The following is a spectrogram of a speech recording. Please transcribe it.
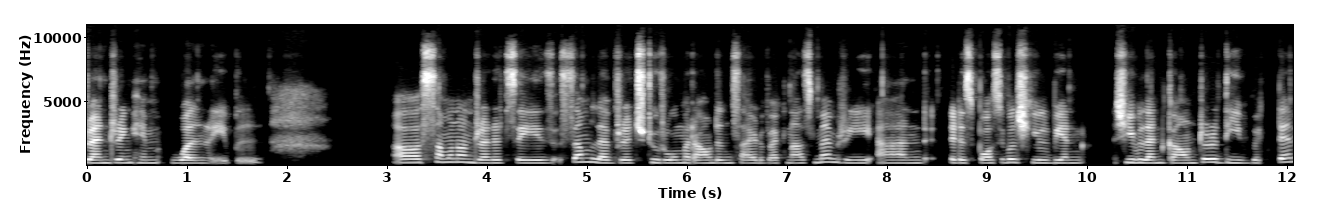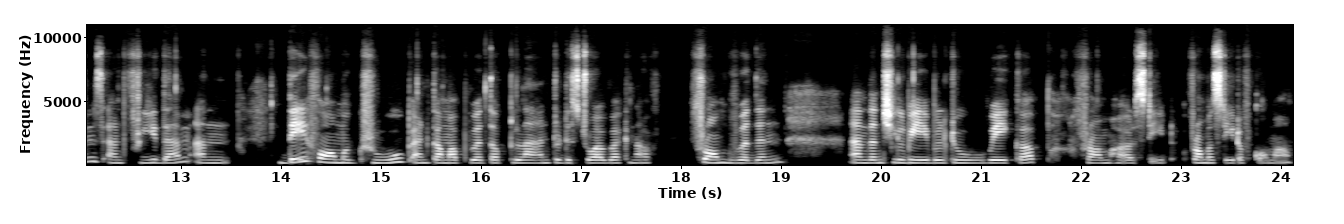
rendering him vulnerable. Uh, someone on Reddit says some leverage to roam around inside Vecna's memory, and it is possible she'll be she will encounter the victims and free them, and they form a group and come up with a plan to destroy Vecna from within, and then she'll be able to wake up from her state from a state of coma.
